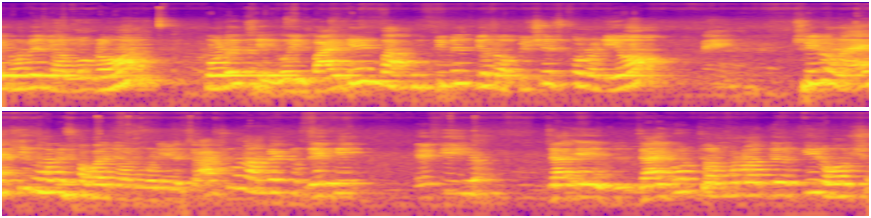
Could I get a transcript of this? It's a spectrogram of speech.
এভাবে জন্মগ্রহণ করেছে। ওই বাইডেন বা পুতিনের জন্য বিশেষ কোনো নিয়ম ছিল না। একই ভাবে সবাই জন্ম নিয়েছে। আসুন আমরা একটু দেখি। এটি জন্ম নেওয়ার জন্য কি রহস্য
